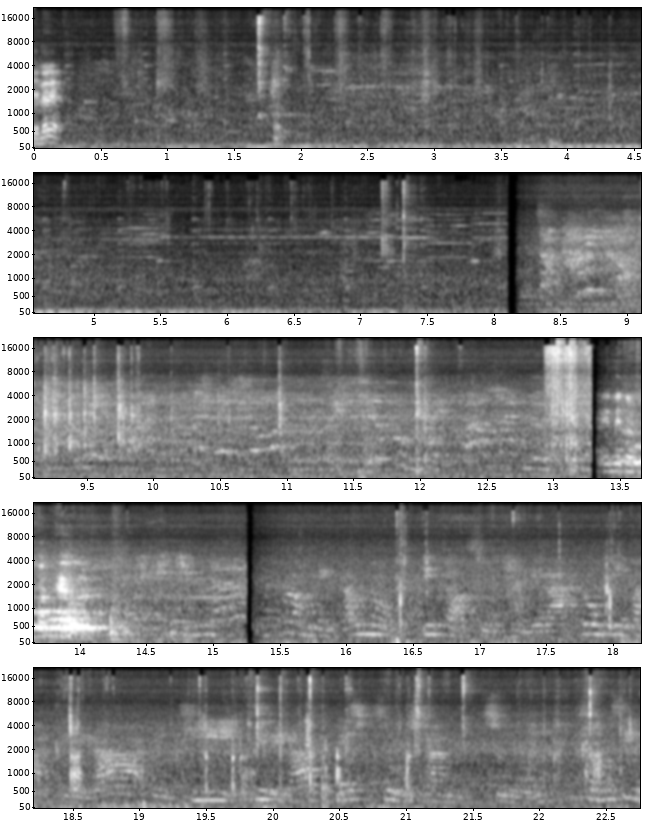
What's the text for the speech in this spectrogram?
ร็จแล้วเนี่ยไม่ไม่ต้องกดแทนหรอกเราเองเต้านมติดต่อศูนย์หาริรักษ์โรงพยาบาลศิริราชหรือที่ศิริราชเอชสูชันศูนย์สองสี่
